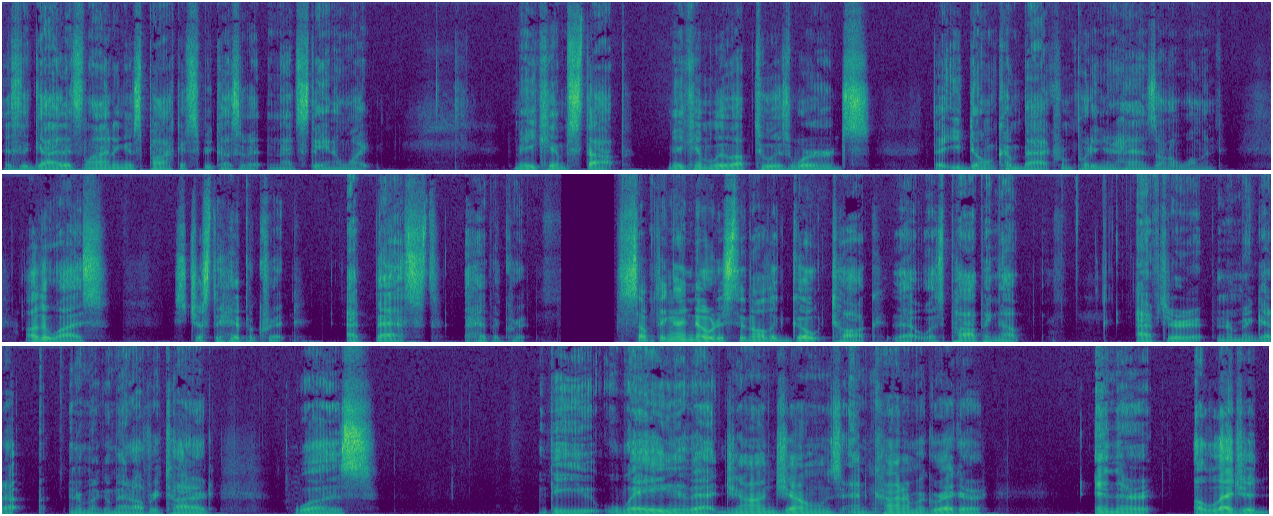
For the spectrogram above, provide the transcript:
is the guy that's lining his pockets because of it, and that's Dana White. Make him stop. Make him live up to his words that you don't come back from putting your hands on a woman. Otherwise, he's just a hypocrite. At best, a hypocrite. Something I noticed in all the GOAT talk that was popping up after Nurmagomedov retired was the way that Jon Jones and Conor McGregor, in their alleged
